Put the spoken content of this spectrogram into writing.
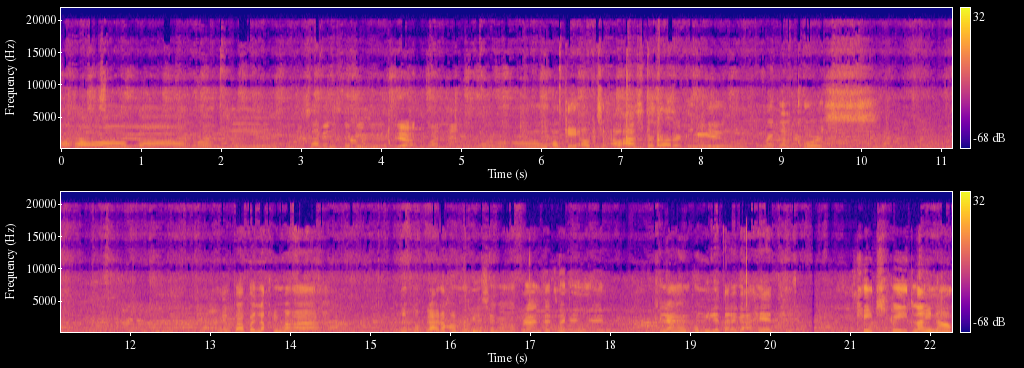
Oh, God. OMG. Seven is the biggest. Yeah. one nine four. Oh, okay. I'll, ch- I'll ask my daughter. Thank you. Michael Kors. Nagbabalak yung mga nagpaplano kang bumili sa mga branded na ganyan. Kailangan pumili talaga ahead. Kate Spade lineup.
